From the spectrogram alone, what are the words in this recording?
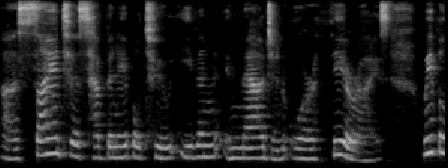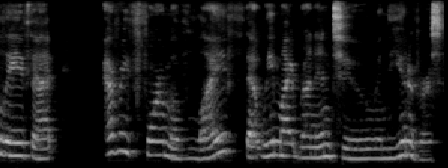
uh, scientists have been able to even imagine or theorize, we believe that every form of life that we might run into in the universe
